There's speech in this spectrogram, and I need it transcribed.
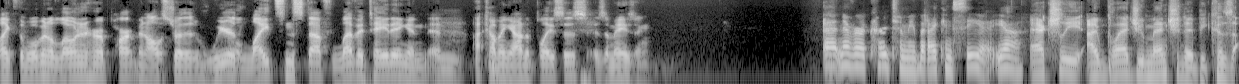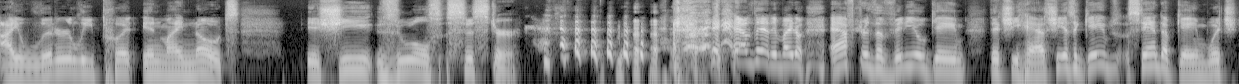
like the woman alone in her apartment, all the sort of weird lights and stuff levitating and and I- coming out of places is amazing. That never occurred to me, but I can see it. Yeah. actually, I'm glad you mentioned it because I literally put in my notes, is she Zuul's sister? I have that in my note. After the video game that she has, she has a game stand-up game which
